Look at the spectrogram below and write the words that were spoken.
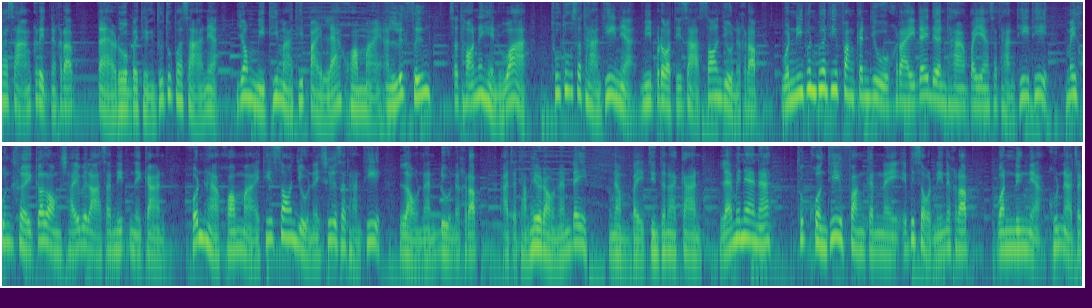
ภาษาอังกฤษนะครับ แต่รวมไปถึงทุกๆ ภาษาเนี่ยย่อมมีที่มาที่ไปและความหมายอันลึกซึ้ง สะท้อนให้เห็นว่าทุกๆ สถานที่เนี่ยมีประวัติศาสตร์ซ่อนอยู่นะครับ วันนี้เพื่อนๆที่ฟังกันอยู่ใครได้เดินทางไปยังสถานที่ที่ไม่คุ้นเคยก็ลองใช้เวลาสักนิดในการ ค้นหาความหมายที่ซ่อนอยู่ในชื่อสถานที่เหล่านั้นดูนะครับ อาจจะทำให้เรานั้นได้นำไปจินตนาการ และไม่แน่นะ ทุกคนที่ฟังกันใน episode นี้นะครับ วันหนึ่งเนี่ยคุณอาจจะ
